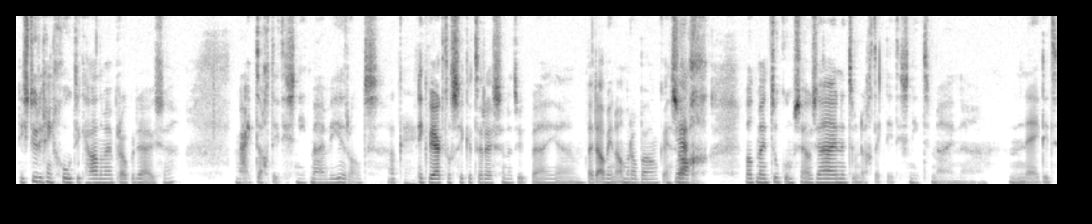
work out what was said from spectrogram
die studie ging goed, ik haalde mijn propeduizen. Maar ik dacht, dit is niet mijn wereld. Okay. Ik werkte als secretaresse natuurlijk bij, uh, bij de ABN AMRO Bank en zag wat mijn toekomst zou zijn. En toen dacht ik, dit is niet mijn... Uh, nee, dit,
